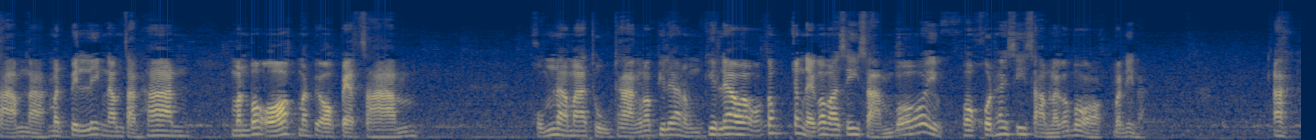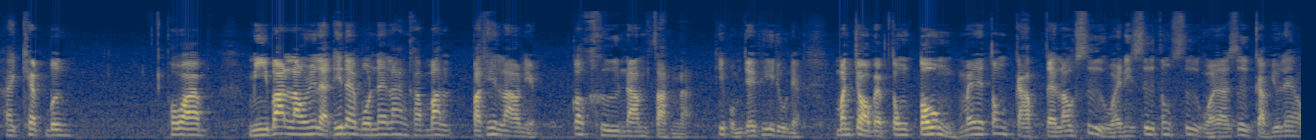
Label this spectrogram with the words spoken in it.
สามนะมันเป็นเลขนาสัตว์หานมันบ่ออกมันไปออกแปดสามผมนะมาถูกทางรอบที่แล้วนะผมคิดแล้วว่าต้องจังไหนก็มาซี่สามโอ้ยพอคนให้ซี่สามแล้วก็บออกบัดนี้นะอะให้แคปเบิ้งเพราะว่ามีบ้านเรานี่แหละที่ได้บนได้ล่างครับ บ้านประเทศเราเนี่ย ก็คือนามสัตว์น่ะ ที่ผมจะให้พี่ดูเนี่ย มันจาะแบบตรงๆ ไม่ได้ต้องกลับแต่เราซื้อหวยในซื้อต้องซื้อหวซื้อกลับอยู่แล้ว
